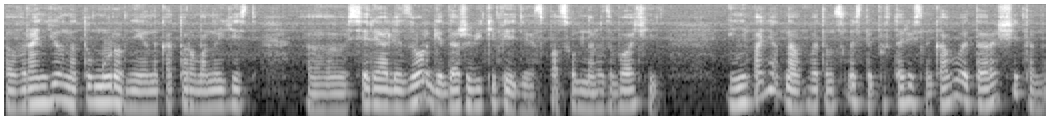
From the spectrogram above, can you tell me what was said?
вранье на том уровне, на котором оно есть э, в сериале Зорги, даже Википедия способна разоблачить. И непонятно в этом смысле, повторюсь, на кого это рассчитано.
